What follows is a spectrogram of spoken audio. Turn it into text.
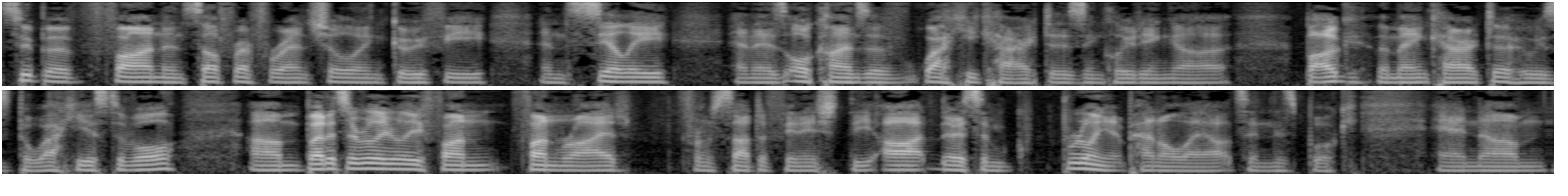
super fun and self referential and goofy and silly, and there's all kinds of wacky characters, including. Uh, Bug, the main character, who is the wackiest of all, um, but it's a really, really fun, fun ride from start to finish. The art, there's some brilliant panel layouts in this book, and um,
